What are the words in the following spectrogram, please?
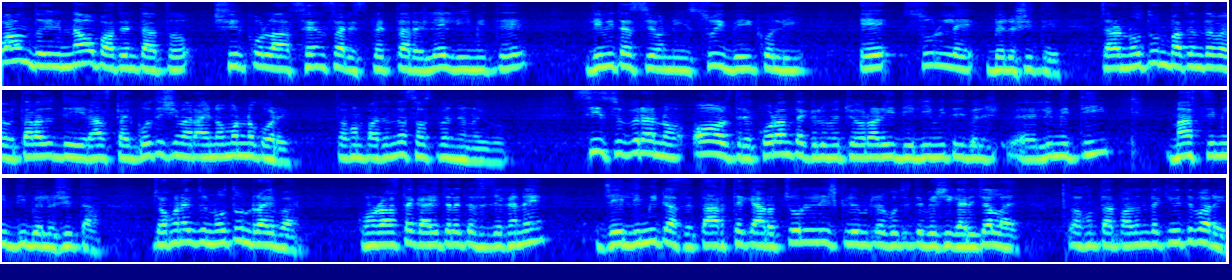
quando il nuovo patentato circola senza rispettare le limite, limitazioni sui veicoli e sulle বেলুসিতে যারা নতুন পাতেন্তা পাবে তারা যদি রাস্তায় গতিসীমার আইন অমান্য করে তখন পাতেন্তা সাসপেনশন হইব। সি superano oltre 40 km orari di eh, limiti massimi di velocità যখন একজন নতুন ড্রাইভার কোন রাস্তায় গাড়ি চালাইতেছে যেখানে যে লিমিট আছে তার থেকে আরও চল্লিশ কিলোমিটার গতিতে বেশি গাড়ি চালায় তখন তার পাতেন্তা কি হইতে পারে?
